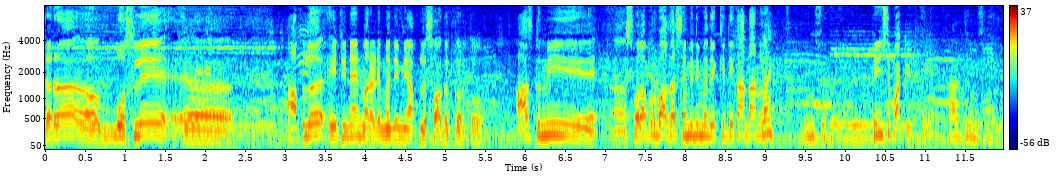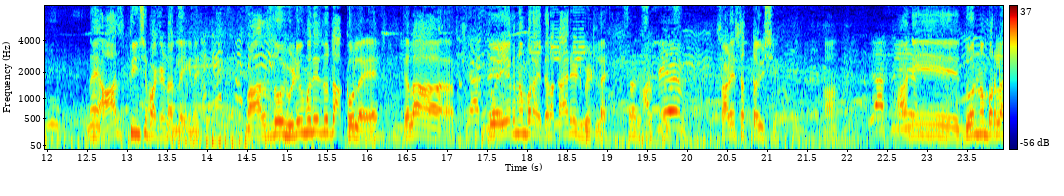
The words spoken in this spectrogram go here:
तर भोसले आपलं एटी नाईन मराठीमध्ये मी आपलं स्वागत करतो. आज तुम्ही सोलापूर बाजार समितीमध्ये किती कांदा आणलाय? तीनशे पाकिट तीनशे पाकिट. काल तीनशे. नाही आज तीनशे पाकिट आणलंय की नाही? आज जो व्हिडिओमध्ये जो दाखवला आहे त्याला जो एक नंबर आहे त्याला काय रेट भेटलाय? साडेसत्तावीस साडे सत्तावीसशे हां. आणि दोन नंबरला?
